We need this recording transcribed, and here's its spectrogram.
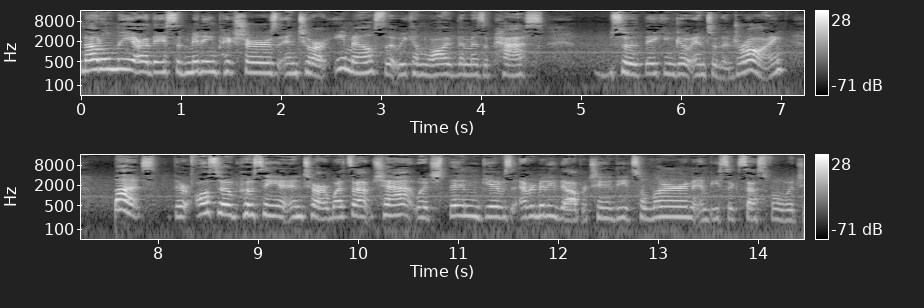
Not only are they submitting pictures into our email so that we can log them as a pass so that they can go into the drawing. But they're also posting it into our WhatsApp chat, which then gives everybody the opportunity to learn and be successful with,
